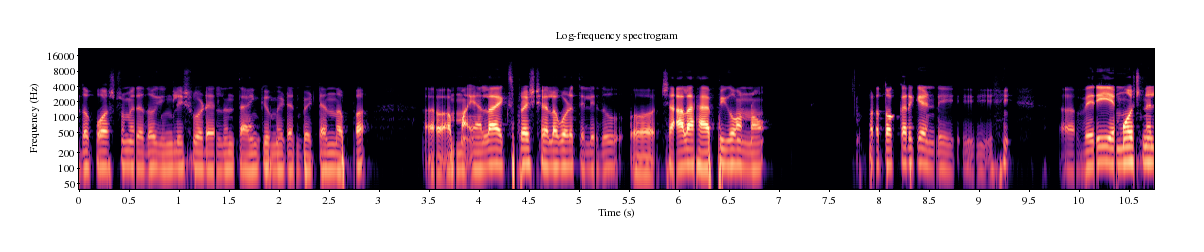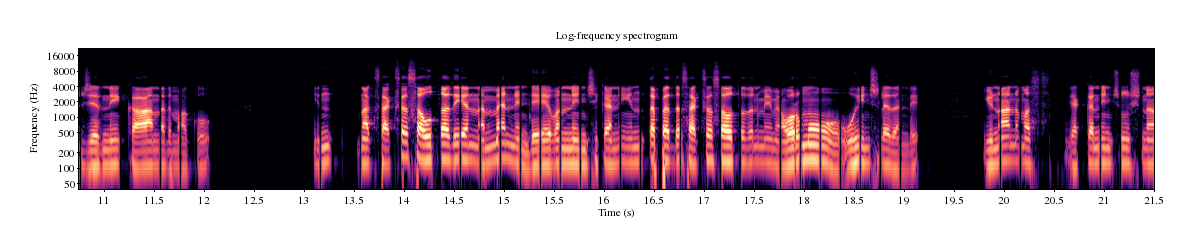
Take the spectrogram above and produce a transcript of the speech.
ఏదో పోస్టర్ మీద ఏదో ఇంగ్లీష్ వర్డ్ వెళ్ళిన థ్యాంక్ యూ మీట్ అని పెట్టాను తప్ప అమ్మ ఎలా ఎక్స్ప్రెస్ చేయాలో కూడా తెలీదు. చాలా హ్యాపీగా ఉన్నాం. ప్రతి ఒక్కరికి అండి వెరీ ఎమోషనల్ జర్నీ కా అన్నది మాకు. ఇన్ నాకు సక్సెస్ అవుతుంది అని నమ్మాను నేను డే వన్ నుంచి కానీ ఇంత పెద్ద సక్సెస్ అవుతుందని మేము ఎవరూ ఊహించలేదండి. యునానిమస్ ఎక్కడి నుంచి చూసినా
